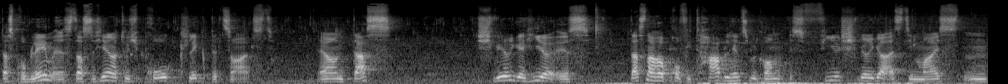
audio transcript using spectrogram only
Das Problem ist, dass du hier natürlich pro Klick bezahlst. Ja, und das Schwierige hier ist, das nachher profitabel hinzubekommen, ist viel schwieriger, als die meisten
